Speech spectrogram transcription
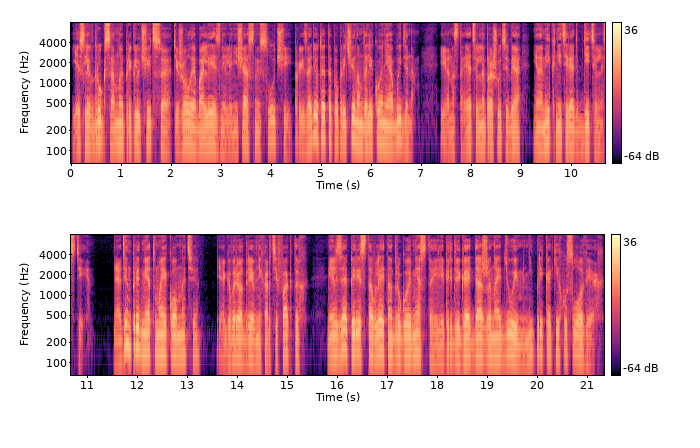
Если вдруг со мной приключится тяжелая болезнь или несчастный случай, произойдет это по причинам далеко не обыденным. Я настоятельно прошу тебя ни на миг не терять бдительности. Один предмет в моей комнате, я говорю о древних артефактах, нельзя переставлять на другое место или передвигать даже на дюйм ни при каких условиях.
